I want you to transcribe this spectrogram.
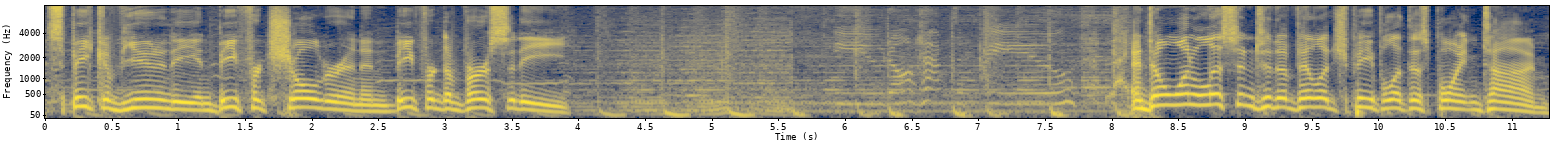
speak of unity and be for children and be for diversity. and don't want to listen to the village people at this point in time.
